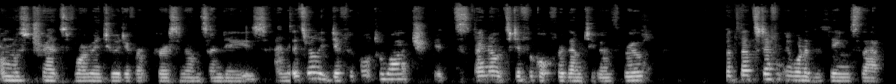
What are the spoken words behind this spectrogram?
almost transform into a different person on Sundays, and it's really difficult to watch. It's I know it's difficult for them to go through, but that's definitely one of the things that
